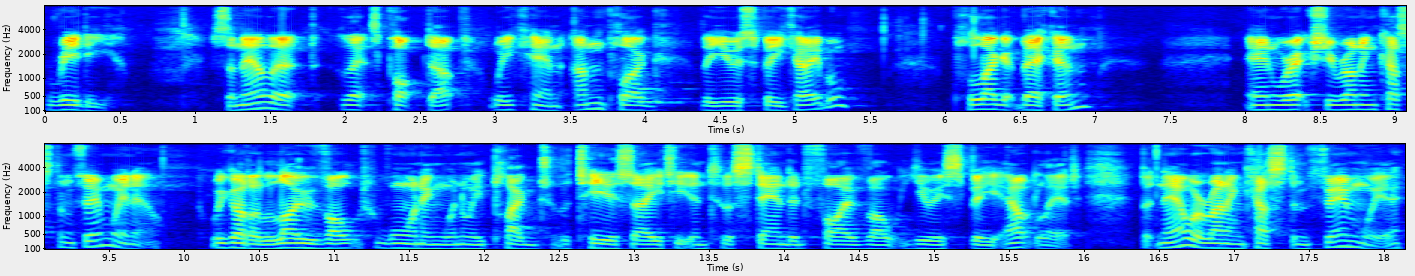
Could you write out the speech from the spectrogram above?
ready. So now that that's popped up, we can unplug the USB cable, plug it back in, and we're actually running custom firmware now. We got a low volt warning when we plugged the TS80 into a standard 5 volt USB outlet, but now we're running custom firmware,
